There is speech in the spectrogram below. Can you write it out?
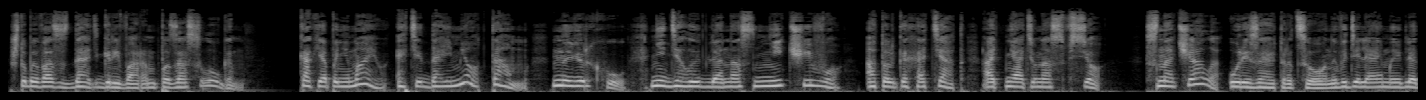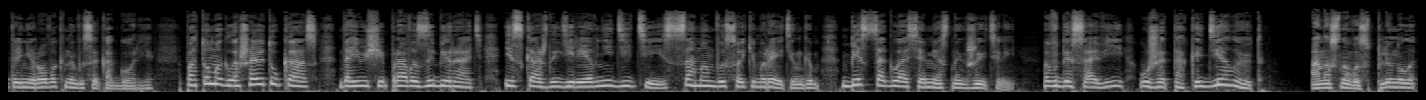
чтобы воздать гриварам по заслугам. Как я понимаю, эти даймё там, наверху, не делают для нас ничего, а только хотят отнять у нас все. Сначала урезают рационы, выделяемые для тренировок на высокогорье. Потом оглашают указ, дающий право забирать из каждой деревни детей с самым высоким рейтингом, без согласия местных жителей. В Десави уже так и делают». Она снова сплюнула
